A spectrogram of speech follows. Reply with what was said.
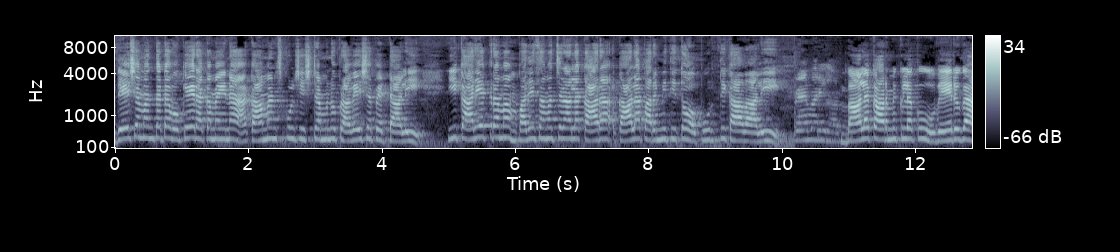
దేశమంతటా ఒకే రకమైన కామన్ స్కూల్ సిస్టమ్ను ప్రవేశపెట్టాలి. ఈ కార్యక్రమం పది సంవత్సరాల కార కాల పరిమితితో పూర్తి కావాలి. బాల కార్మికులకు వేరుగా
